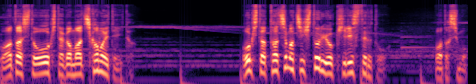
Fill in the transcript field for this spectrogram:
私と沖田が待ち構えていた。沖田たちまち一人を切り捨てると私も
